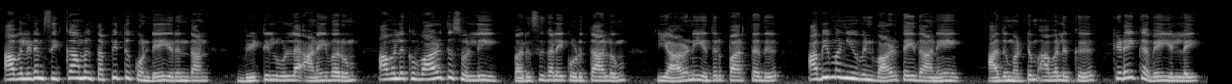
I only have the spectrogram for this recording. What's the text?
அவளிடம் சிக்காமல் தப்பித்துக் கொண்டே இருந்தான். வீட்டில் உள்ள அனைவரும் அவளுக்கு வாழ்த்து சொல்லி பரிசுகளை கொடுத்தாலும் யாழினி எதிர்பார்த்தது அபிமன்யுவின் வாழ்த்தை தானே அது மட்டும் அவளுக்கு கிடைக்கவே இல்லை.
